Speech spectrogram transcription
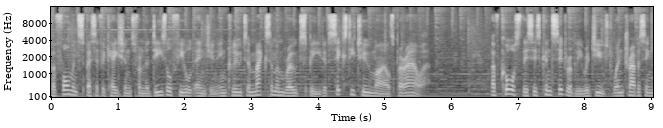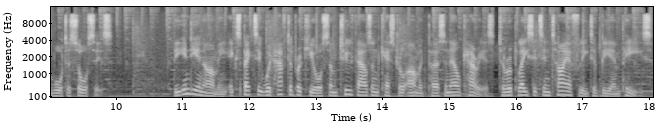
Performance specifications from the diesel-fueled engine includes a maximum road speed of 62 miles per hour. Of course this is considerably reduced when traversing water sources. The Indian Army expects it would have to procure some 2,000 Kestrel armored personnel carriers to replace its entire fleet of BMPs.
